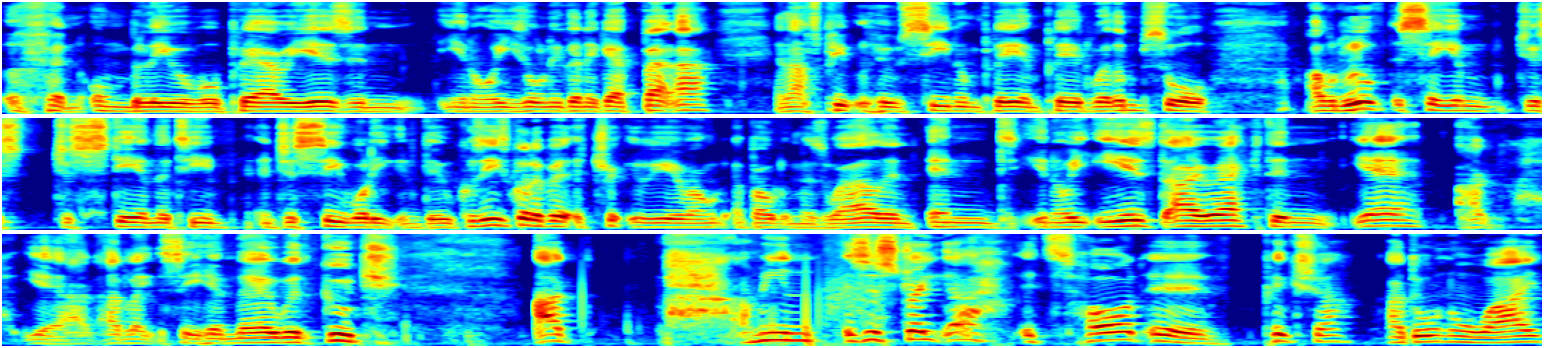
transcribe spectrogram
an unbelievable player he is, and you know he's only going to get better. And that's people who've seen him play and played with him. So I would love to see him just just stay in the team and just see what he can do because he's got a bit of trickery around about him as well. And and you know he is direct, and yeah, I, yeah, I'd, I'd like to see him there with Gooch. I, I mean, as a striker, it's hard to picture. I don't know why.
